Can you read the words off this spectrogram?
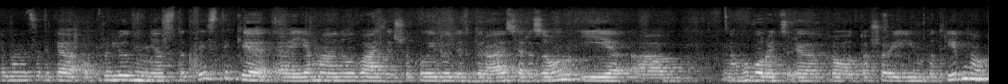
для мене це таке оприлюднення статистики. Е, Я маю на увазі, що коли люди збираються разом і а, говорять е, про те, що їм потрібно,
